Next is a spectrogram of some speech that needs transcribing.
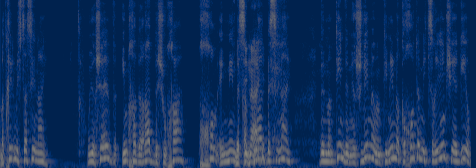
מתחיל מבצע סיני. הוא יושב עם חבריו בשוחה, חום אימים, בסיני? בקפל"ד בסיני. וממתין, והם יושבים וממתינים לכוחות המצריים שיגיעו.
